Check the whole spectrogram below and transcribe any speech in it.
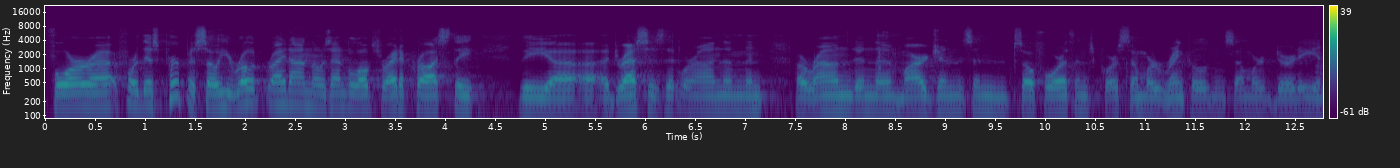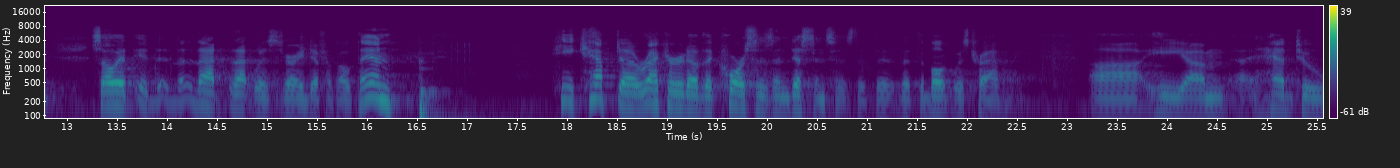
for, uh, for this purpose. So he wrote right on those envelopes, right across the, the uh, uh, addresses that were on them, and around in the margins and so forth. And of course, some were wrinkled and some were dirty. And so it, it, that, that was very difficult. Then he kept a record of the courses and distances that the, that the boat was traveling. Uh, he um, had to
